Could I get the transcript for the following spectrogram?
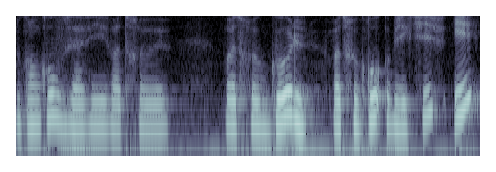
Donc en gros, vous avez votre votre goal, votre gros objectif, et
